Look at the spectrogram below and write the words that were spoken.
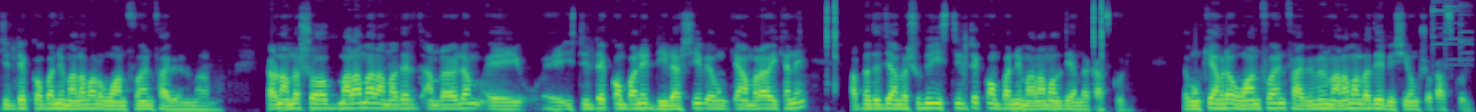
স্টিলটেক কোম্পানি মালামাল ওয়ান পয়েন্ট ফাইভ এম মালামাল। কারণ আমরা সব মালামাল আমাদের, আমরা হইলাম এই স্টিলটেক কোম্পানির ডিলারশিপ এবং কি আমরা এখানে আপনাদের যে আমরা শুধু স্টিলটেক কোম্পানির মালামাল দিয়ে আমরা কাজ করি এবং কি আমরা ওয়ান পয়েন্ট ফাইভ এম এর মালামালটা দিয়ে বেশি অংশ কাজ করি।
